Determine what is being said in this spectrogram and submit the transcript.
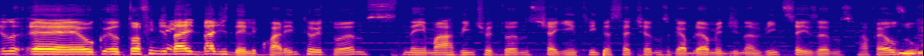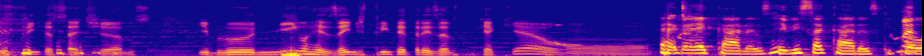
Eu, não- é, eu, eu tô a fim de dar a idade dele: 48 anos, Neymar, 28 anos, Thiaguinho, 37 anos, Gabriel Medina, 26 anos, Rafael Zulu, 37 anos e Bruninho Rezende, 33 anos, porque aqui é um. É, é caras, revista caras, que Mas não-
